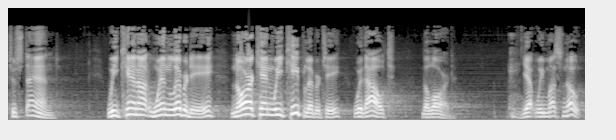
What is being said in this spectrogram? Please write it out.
to stand. We cannot win liberty, nor can we keep liberty without the Lord. Yet we must note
